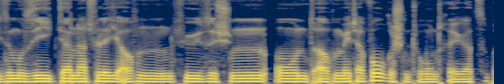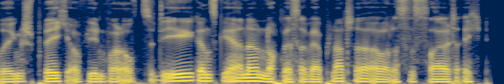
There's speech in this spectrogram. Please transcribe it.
diese Musik dann natürlich auf einen physischen und auf einen metaphorischen Tonträger zu bringen. Sprich, auf jeden Fall auf CD ganz gerne. Noch besser wäre Platte, aber das ist halt echt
